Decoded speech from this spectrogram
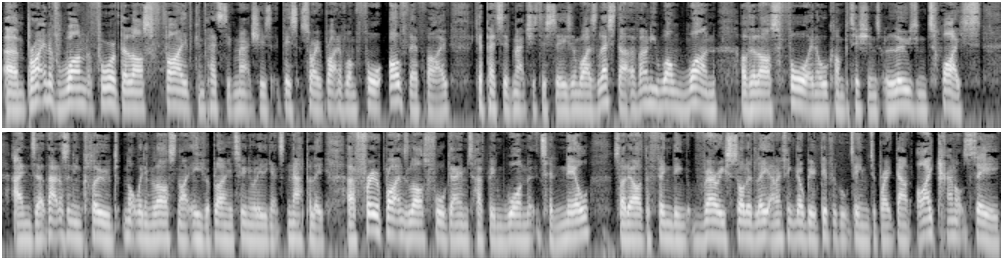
Um, Brighton have won four of their last five competitive matches this, sorry, Brighton have won four of their five competitive matches this season, whilst Leicester have only won one of the last four in all competitions, losing twice and uh, that doesn't include not winning last night either, blowing a 2 0 lead against Napoli. Uh, three of Brighton's last four games have been 1 to nil, so they are defending very solidly, and I think they'll be a difficult team to break down. I cannot see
